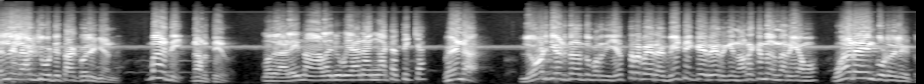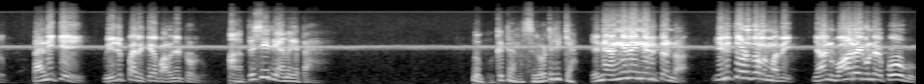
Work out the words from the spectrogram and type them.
എന്നാൽ അടിച്ചു പൊട്ടി താക്കോലിക്കാണ്. മതി നടത്തിയത്. മുതലാളി നാളെ രൂപ ഞാൻ അങ്ങാട്ടെത്തിക്കാം വേണ്ട. ലോഡ്ജ് എടുത്തതെന്ന് പറഞ്ഞ് എത്ര പേരാ വീട്ടിൽ കയറി ഇറങ്ങി നടക്കുന്നതെന്ന് അറിയാമോ? വാടകയും കൂടുതൽ കിട്ടും. തനിക്കേ വിഴുപ്പലക്കേ പറഞ്ഞിട്ടുള്ളൂ. അത് ശരിയാണ് കേട്ടാ. നമുക്ക് ടെറസിലോട്ടിരിക്കാം. എന്നെ അങ്ങനെ അങ്ങ് ഇരുത്തണ്ട. ഇരുത്തോടത്തോളം മതി. ഞാൻ വാടക കൊണ്ടേ പോകൂ.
